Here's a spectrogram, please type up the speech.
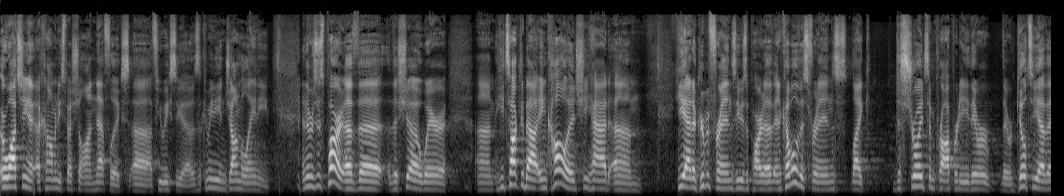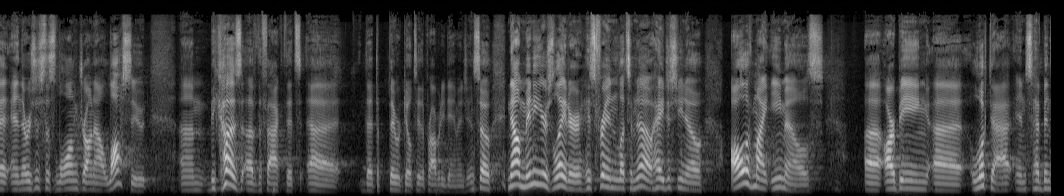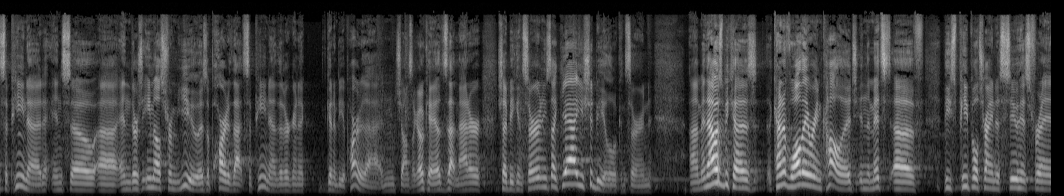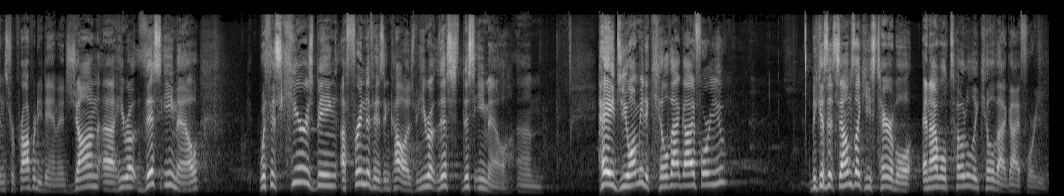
or watching a, comedy special on Netflix uh, a few weeks ago. It was the comedian John Mulaney. And there was this part of the, the show where um, he talked about in college, he had, um, he had a group of friends he was a part of, and a couple of his friends, like, destroyed some property. They were, they were guilty of it, and there was just this long, drawn out lawsuit um, because of the fact that, uh, that the, they were guilty of the property damage. And so now, many years later, his friend lets him know hey, just you know, all of my emails uh, are being uh, looked at and have been subpoenaed. And so, uh, and there's emails from you as a part of that subpoena that are going to going to be a part of that. And John's like, okay, does that matter? Should I be concerned? And he's like, yeah, you should be a little concerned. Um, and that was because, kind of while they were in college, in the midst of these people trying to sue his friends for property damage. John, uh, he wrote this email with his hearers being a friend of his in college. But he wrote this, this email um, Hey, do you want me to kill that guy for you? Because it sounds like he's terrible, and I will totally kill that guy for you.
